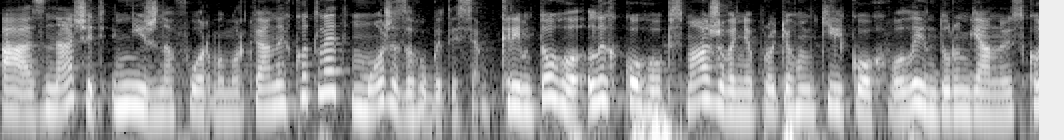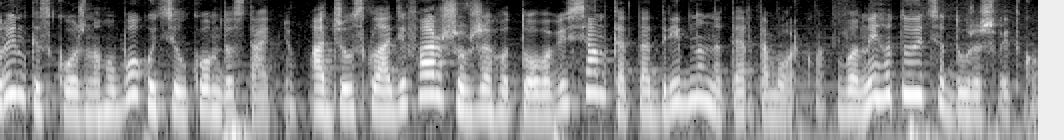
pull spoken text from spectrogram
а значить, ніжна форма морквяних котлет може загубитися. Крім того, легкого обсмажування протягом кількох хвилин до рум'яної скоринки з кожного боку цілком достатньо. Адже у складі фаршу вже готова вівсянка та дрібно натерта морква. Вони готуються дуже швидко.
